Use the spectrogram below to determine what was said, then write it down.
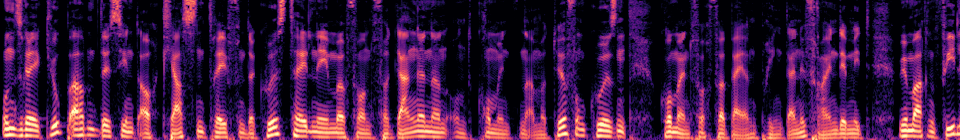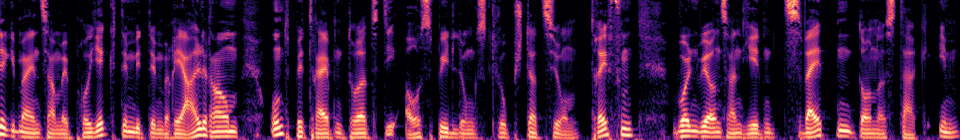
Unsere Clubabende sind auch Klassentreffen der Kursteilnehmer von vergangenen und kommenden Amateurfunkkursen. Komm einfach vorbei und bring deine Freunde mit. Wir machen viele gemeinsame Projekte mit dem Realraum und betreiben dort die Ausbildungsclubstation. Treffen wollen wir uns an jedem zweiten Donnerstag im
